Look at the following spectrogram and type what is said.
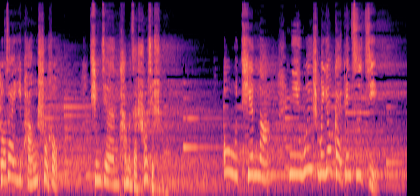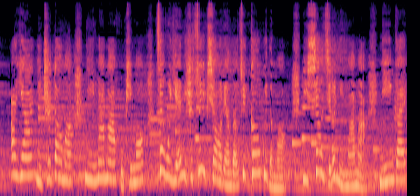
躲在一旁树后，听见他们在说些什么。哦天哪！你为什么要改变自己？二丫，你知道吗？你妈妈虎皮猫在我眼里是最漂亮的、最高贵的猫，你像极了你妈妈，你应该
